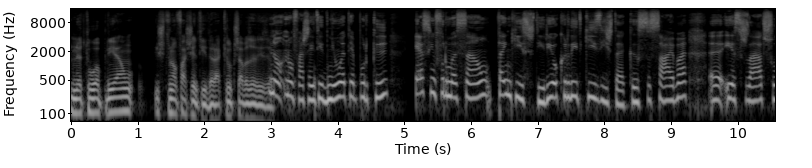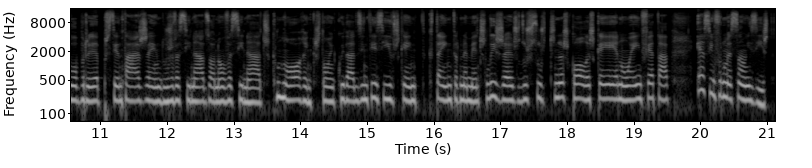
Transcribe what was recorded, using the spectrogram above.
na tua opinião, isto não faz sentido, era aquilo que estavas a dizer. Não, não faz sentido nenhum, até porque essa informação tem que existir e eu acredito que exista, que se saiba uh, esses dados sobre a percentagem dos vacinados ou não vacinados que morrem, que estão em cuidados intensivos, quem, que têm internamentos ligeiros, dos surtos nas escolas, quem é não é infectado. Essa informação existe.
